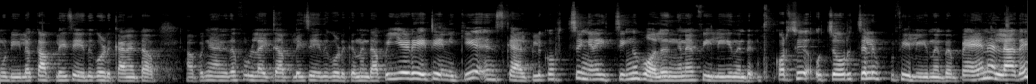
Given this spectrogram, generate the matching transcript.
മുടിയിലൊക്കെ അപ്ലൈ ചെയ്ത് കൊടുക്കാൻ കേട്ടോ. അപ്പോൾ ഞാനിത് ഫുള്ളായിട്ട് അപ്ലൈ ചെയ്ത് കൊടുക്കുന്നുണ്ട്. അപ്പോൾ ഈ ഇടയായിട്ട് എനിക്ക് സ്കാൽപ്പിൽ കുറച്ച് ഇങ്ങനെ ഇച്ചിങ് പോലെ ഇങ്ങനെ ഫീൽ ചെയ്യുന്നുണ്ട്. കുറച്ച് ചൊറിച്ചൽ ഫീൽ ചെയ്യുന്നുണ്ട്. പെയിൻ അല്ലാതെ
